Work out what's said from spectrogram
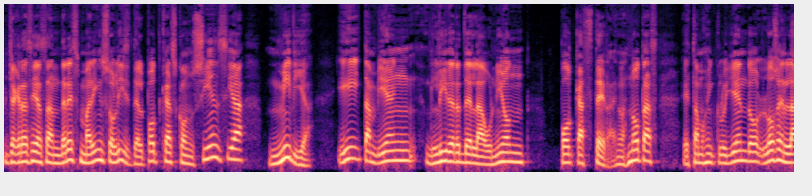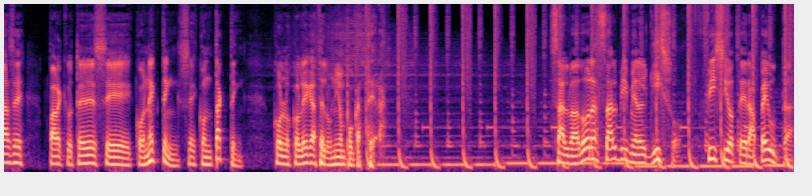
Muchas gracias Andrés Marín Solís del podcast Conciencia Media y también líder de la Unión Podcastera. En las notas estamos incluyendo los enlaces para que ustedes se conecten, se contacten con los colegas de la Unión Podcastera. Salvadora Salvi Melguizo, fisioterapeuta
